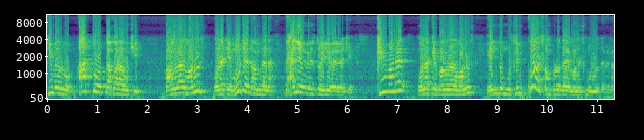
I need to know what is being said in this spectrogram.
কি বলব, আত্মহত্যা করা উচিত। বাংলার মানুষ ওনাকে মোটে দাম দেয় না, ভ্যালুয়েবল তৈরি হয়ে গেছে। কি মানে? ওনাকে বাংলার মানুষ, হিন্দু, মুসলিম কোনো সম্প্রদায়ের মানুষ মূল্য দেবে না।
